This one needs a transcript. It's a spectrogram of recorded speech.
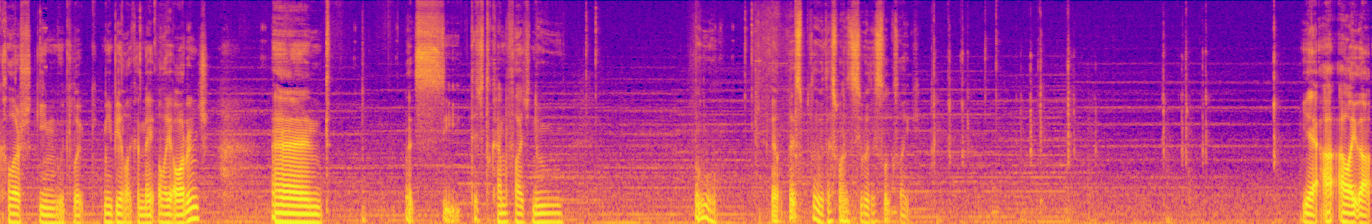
colour scheme would look. Maybe like a light orange. And let's see. Digital camouflage, no. Ooh. Yeah, let's play with this one and see what this looks like. Yeah, I, I like that.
